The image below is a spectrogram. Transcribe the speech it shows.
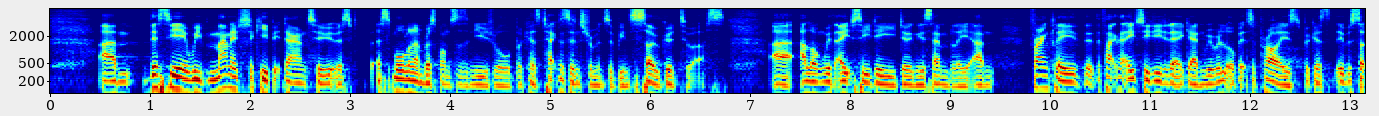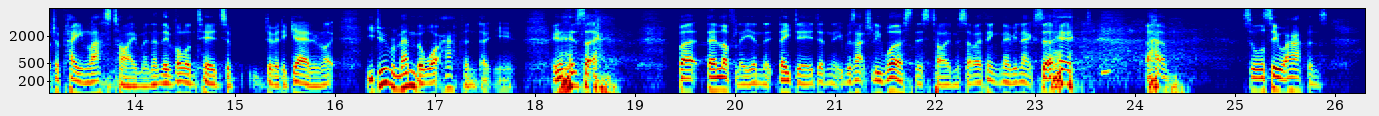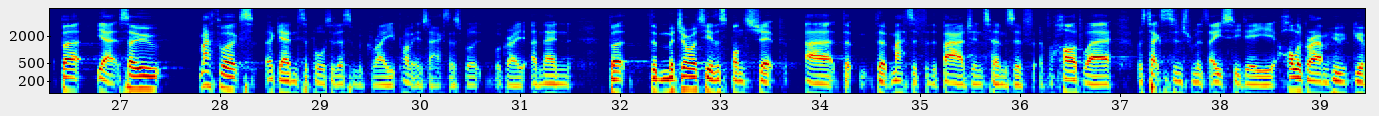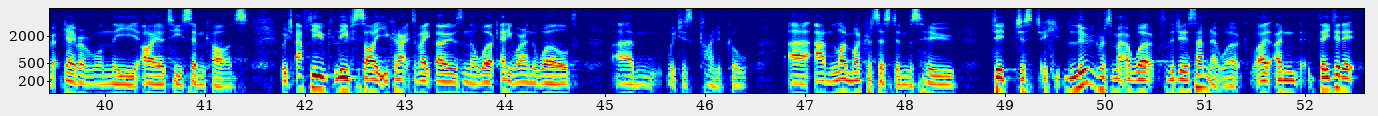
Um, this year we've managed to keep it down to a, a, smaller number of sponsors than usual because Texas Instruments have been so good to us, uh, along with HCD doing the assembly. And frankly, the, the, fact that HCD did it again, we were a little bit surprised because it was such a pain last time, and then they volunteered to do it again. And like, you do remember what happened, don't you? know, but they're lovely, and they did, and it was actually worse this time. So I think maybe next. um, so we'll see what happens. But yeah, so MathWorks again supported us and were great. Private Internet Access were, were great, and then but the majority of the sponsorship uh, that that mattered for the badge in terms of, of hardware was Texas Instruments, HCD, Hologram, who give, gave everyone the IoT SIM cards. Which after you leave site, you can activate those, and they'll work anywhere in the world, um, which is kind of cool uh, and Lime Microsystems, who did just a ludicrous amount of work for the GSM network. And they did it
